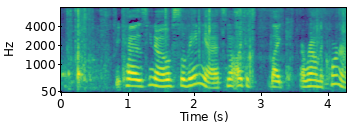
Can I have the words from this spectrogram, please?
because, you know, Slovenia, it's not like it's, like, around the corner.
